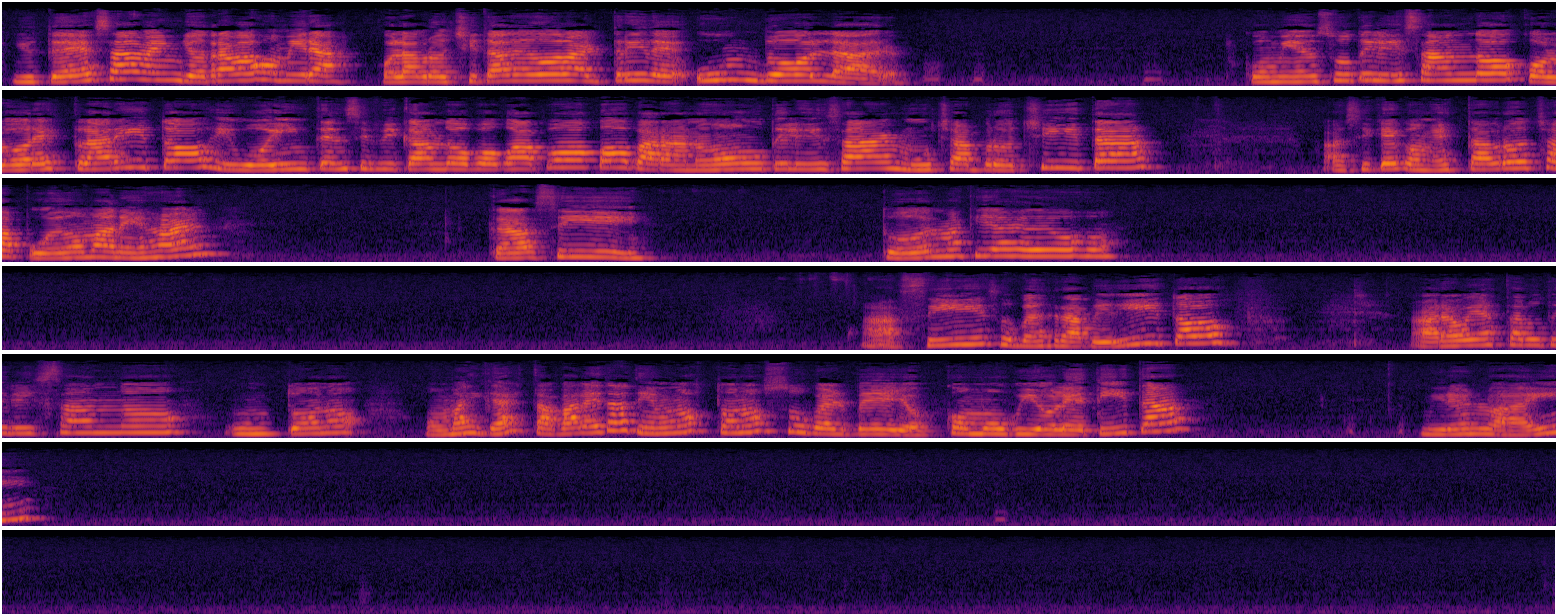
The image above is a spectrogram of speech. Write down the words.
Y ustedes saben, yo trabajo, mira, con la brochita de Dollar Tree de un dólar. Comienzo utilizando colores claritos y voy intensificando poco a poco para no utilizar muchas brochitas. Así que con esta brocha puedo manejar casi todo el maquillaje de ojos. Así, súper rapidito. Ahora voy a estar utilizando un tono... Oh my god, esta paleta tiene unos tonos súper bellos. Como violetita. Mírenlo ahí.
